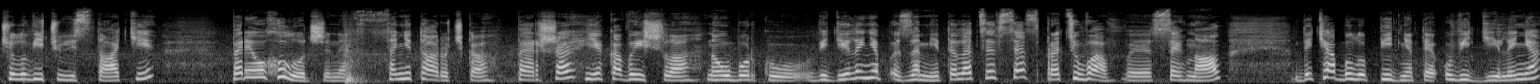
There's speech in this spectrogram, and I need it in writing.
чоловічої статі, переохолоджене. Санітарочка перша, яка вийшла на уборку відділення, замітила це все, спрацював е, сигнал. Дитя було підняте у відділення,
